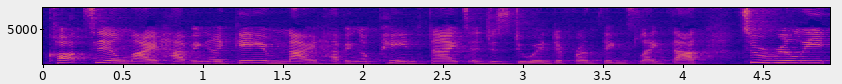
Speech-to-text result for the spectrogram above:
cocktail night, having a game night, having a paint night, and just doing different things like that to really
